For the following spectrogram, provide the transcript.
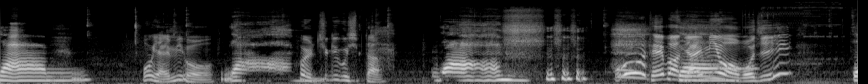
얌, 어 얄미워. 얌, 헐 죽이고 싶다. 얌, 오 대박 네. 얄미워 뭐지? 제,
